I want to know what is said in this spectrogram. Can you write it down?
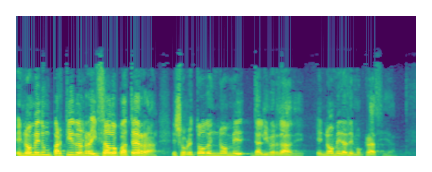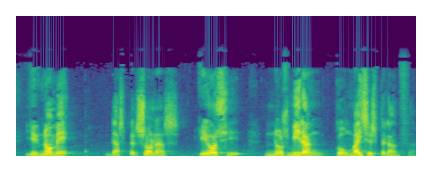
en nome dun partido enraizado coa terra e, sobre todo, en nome da liberdade, en nome da democracia e en nome das persoas que hoxe nos miran con máis esperanza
